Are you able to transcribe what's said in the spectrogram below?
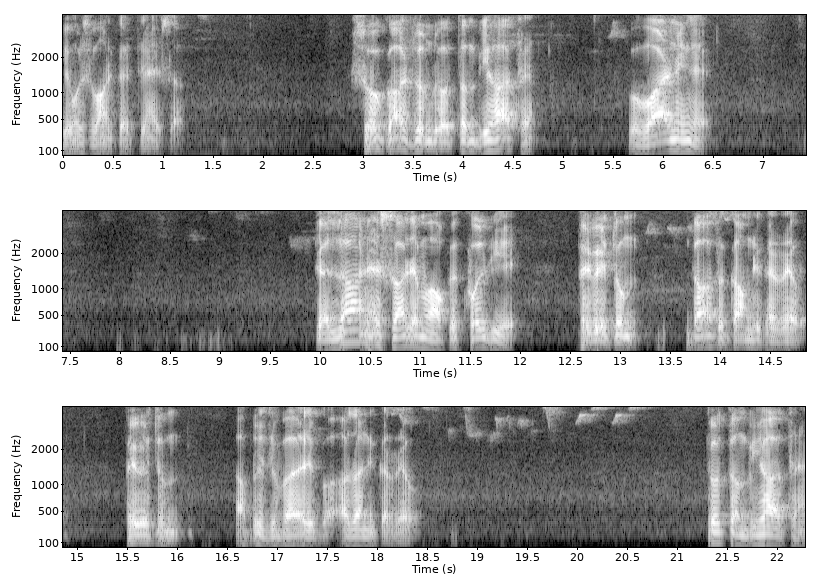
یہ مسلمان کہتے ہیں ایسا سو کال ظلم جو تنبیہات ہیں وہ وارننگ ہے کہ اللہ نے سارے مواقع کھول دیے پھر بھی تم دعوت کام نہیں کر رہے ہو پھر بھی تم اپنی ذمہ داری کو ادا نہیں کر رہے ہو تو تنبیہات ہیں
